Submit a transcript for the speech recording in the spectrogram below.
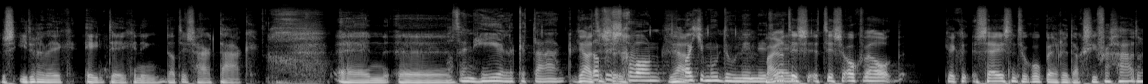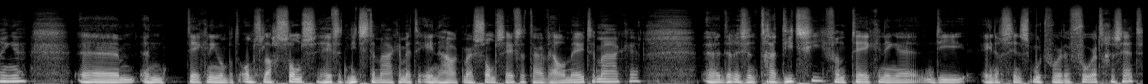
Dus iedere week één tekening. Dat is haar taak. En, wat een heerlijke taak. Ja, dat is, gewoon wat je moet doen in dit Maar het is, het is ook wel Kijk, zij is natuurlijk ook bij redactievergaderingen. Um, een tekening op het omslag, soms heeft het niets te maken met de inhoud, maar soms heeft het daar wel mee te maken. Uh, er is een traditie van tekeningen die enigszins moet worden voortgezet.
